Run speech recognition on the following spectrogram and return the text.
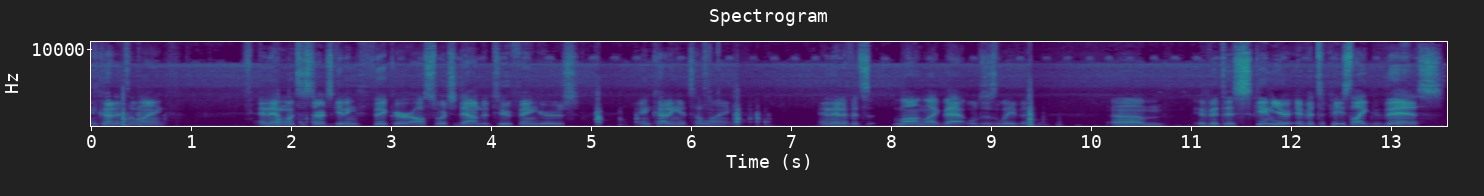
and cut it to length. And then once it starts getting thicker, I'll switch down to two fingers and cutting it to length. And then if it's long like that, we'll just leave it. Um, if it's a skinnier, if it's a piece like this,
